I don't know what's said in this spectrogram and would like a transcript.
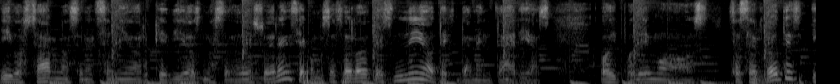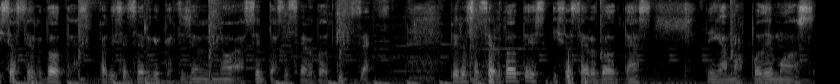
y gozarnos en el Señor que Dios nos ha dado su herencia como sacerdotes neotestamentarios. Hoy podemos sacerdotes y sacerdotas. Parece ser que el no acepta sacerdotisas, pero sacerdotes y sacerdotas digamos, podemos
